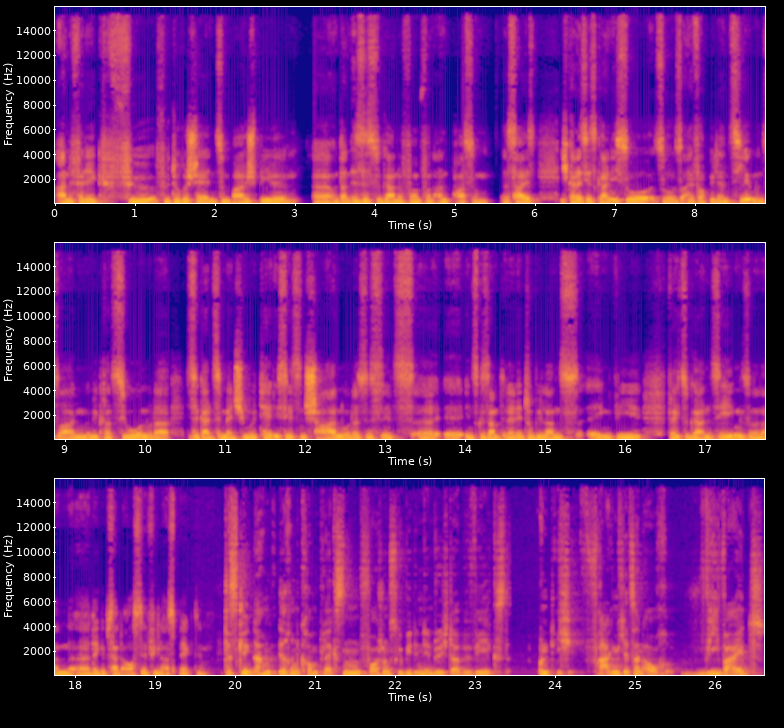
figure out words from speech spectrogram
anfällig für, für Dürreschäden zum Beispiel. Äh, und dann ist es sogar eine Form von Anpassung. Das heißt, ich kann es jetzt gar nicht so, so, so einfach bilanzieren und sagen, Migration oder diese ganze menschliche Mobilität ist jetzt ein Schaden oder es ist jetzt äh, äh, insgesamt in der Nettobilanz irgendwie vielleicht sogar ein Segen, sondern äh, da gibt es halt auch sehr viele Aspekte. Das klingt nach einem irren komplexen Forschungsgebiet, in dem du dich da bewegst. Und ich frage mich jetzt dann auch, wie weit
